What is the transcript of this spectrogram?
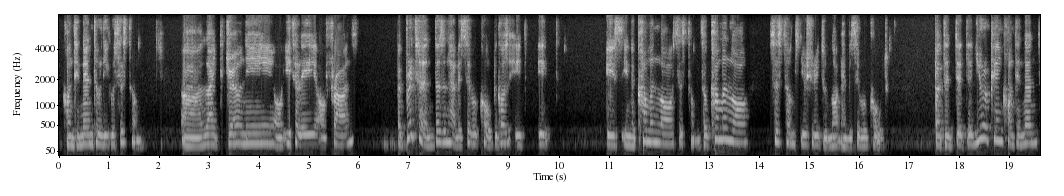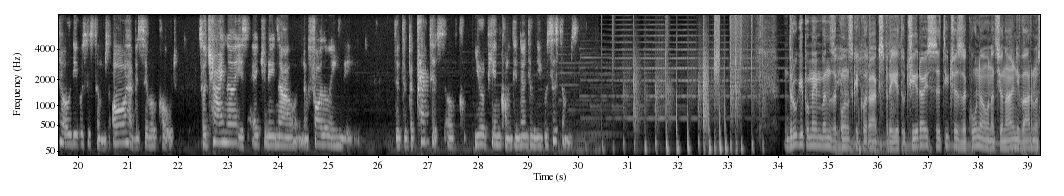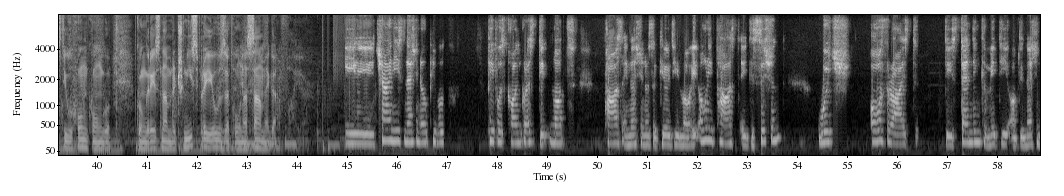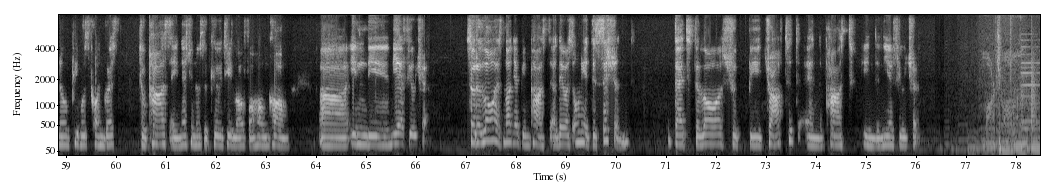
continental legal system, uh, like Germany or Italy or France. But Britain doesn't have a civil code because it it is in the common law system. So common law systems usually do not have a civil code. But the, the, the European continental legal systems all have a civil code. So China is actually now you know, following the, the, the, the practice of European continental legal systems. Drugi pomemben zakonski korak, sprejet včeraj, se tiče zakona o nacionalni varnosti v Hongkongu. Kongres namreč ni sprejel zakona samega. The Chinese National People, People's Congress did not pass a national security law. It only passed a decision which authorized the Standing Committee of the National People's Congress to pass a national security law for Hong Kong. Uh, in the near future. So the law has not yet been passed. Uh, there was only a decision that the law should be drafted and passed in the near future. March on.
